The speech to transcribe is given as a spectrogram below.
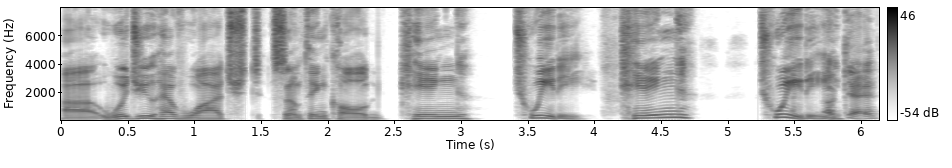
uh, would you have watched something called King Tweety? King Tweety. Okay.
